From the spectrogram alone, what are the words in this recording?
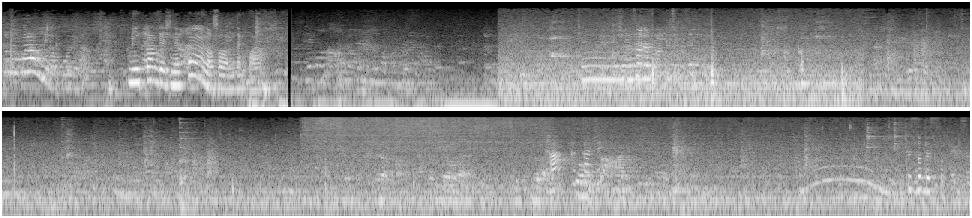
똥브라우니가 뭐예요? 밀가루 대신에 콩을 넣어서 만든 거야. 됐어, 됐어.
